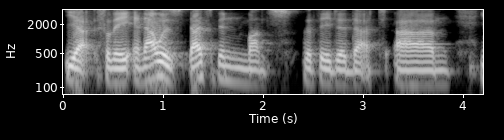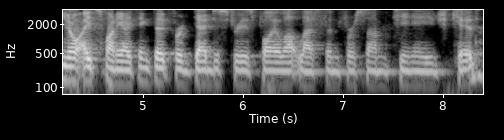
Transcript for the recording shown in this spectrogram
yeah. So they and that was that's been months that they did that. Um, you know, it's funny. I think that for dentistry is probably a lot less than for some teenage kid.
